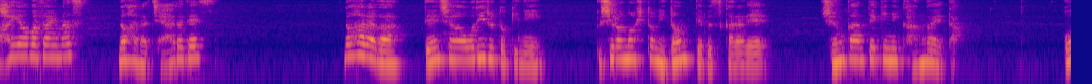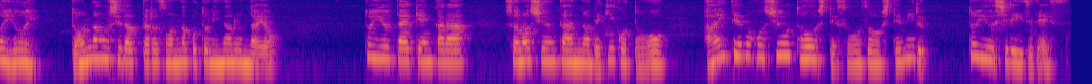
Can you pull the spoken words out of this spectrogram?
おはようございます。野原千春です。野原が電車を降りるときに、後ろの人にドンってぶつかられ、瞬間的に考えた。おいおい、どんな星だったらそんなことになるんだよ。という体験から、その瞬間の出来事を相手の星を通して想像してみるというシリーズです。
